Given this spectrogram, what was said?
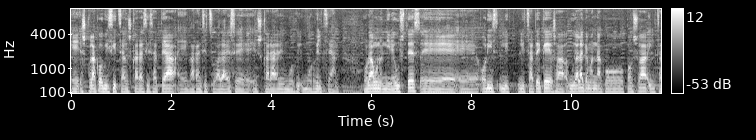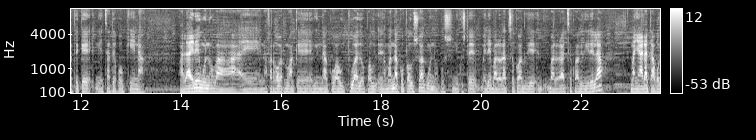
e, eskolako bizitza euskaraz izatea e, garrantzitsua da, ez e, euskararen murgiltzean. Hora, bueno, nire ustez hori litzateke, oza, udalak emandako pausoa litzateke niretzat egokiena. Hala ere, bueno, ba, e, Nafar gobernuak egindako autua edo pau, emandako pausuak, bueno, pues, nik uste bere baloratzekoak, baloratzekoak direla, baina aratago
